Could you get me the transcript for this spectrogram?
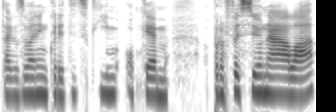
takzvaným kritickým okem profesionála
